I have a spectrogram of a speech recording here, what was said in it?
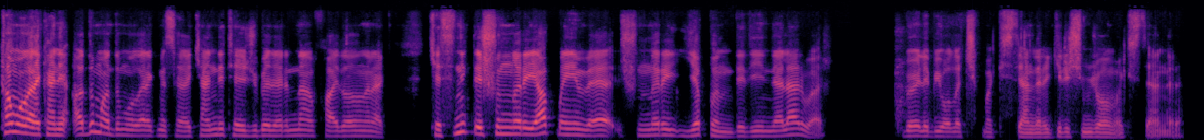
tam olarak hani adım adım olarak mesela kendi tecrübelerinden faydalanarak kesinlikle şunları yapmayın ve şunları yapın dediğin neler var? Böyle bir yola çıkmak isteyenlere, girişimci olmak isteyenlere.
